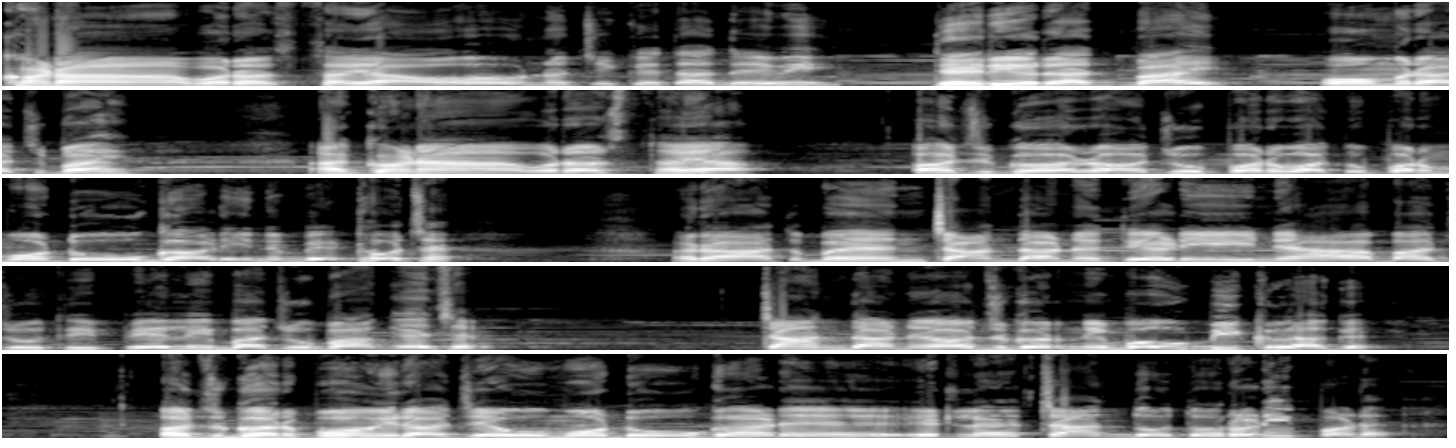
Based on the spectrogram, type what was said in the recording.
ઘણા વર્ષ થયા હો નચિકેતા દેવી. ધૈર્યરાજભાઈ, ઓમરાજભાઈ, આ ઘણા વર્ષ થયા, અજગર હજુ પર્વત ઉપર મોઢું ઉગાડીને બેઠો છે. રાત બહેન ચાંદાને તેડીને આ બાજુથી પેલી બાજુ ભાગે છે. ચાંદાને અજગરની બહુ બીક લાગે. અજગર ભોંયરા જેવું મોઢું ઉગાડે એટલે ચાંદો તો રડી પડે.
